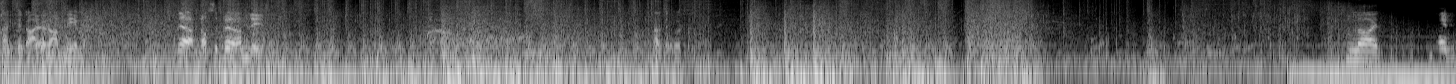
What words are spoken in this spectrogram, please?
Dann dir doch alle noch am Leben. Ja, noch sind wir am Leben. Ah, sehr gut. Nein. Nein.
